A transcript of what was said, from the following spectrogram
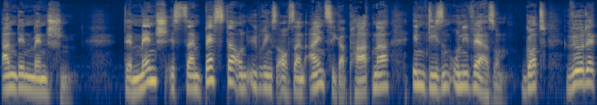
an den Menschen. Der Mensch ist sein bester und übrigens auch sein einziger Partner in diesem Universum. Gott würde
